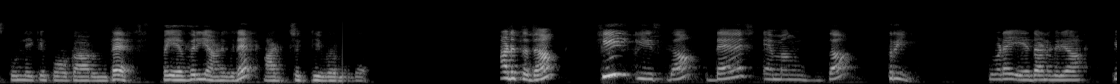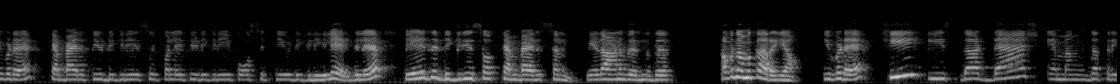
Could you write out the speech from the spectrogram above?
സ്കൂളിലേക്ക് പോകാറുണ്ട്. അപ്പൊ എവരി ആണ് ഇവിടെ അഡ്ജക്റ്റീവ് വരുന്നത്. അടുത്തത് he is the dash among the three ഇവിടെ ഏതാണ് വരിക? ഇവിടെ comparative degree superlative degree positive degree അല്ലെ ഇതിൽ ഏത് ഡിഗ്രീസ് ഓഫ് കമ്പാരിസൺ ഏതാണ് വരുന്നത്? അപ്പൊ നമുക്കറിയാം. ഇവിടെ he is the dash among the three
